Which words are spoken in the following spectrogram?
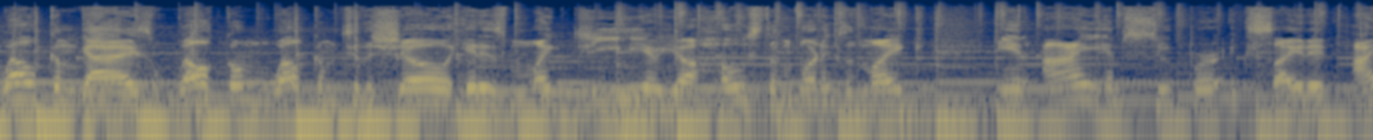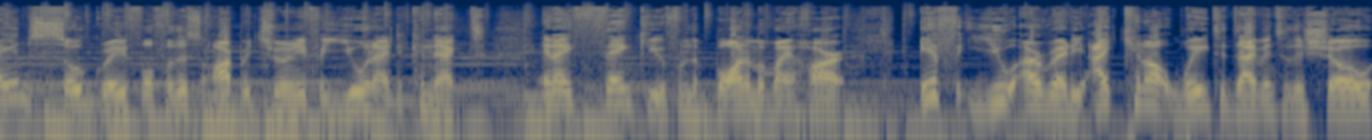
Welcome, guys. Welcome, welcome to the show. It is Mike G here, your host of Mornings with Mike, and I am super excited. I am so grateful for this opportunity for you and I to connect, and I thank you from the bottom of my heart. If you are ready, I cannot wait to dive into the show.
